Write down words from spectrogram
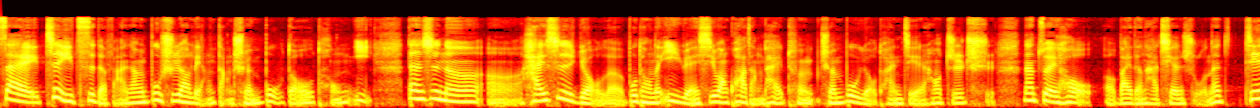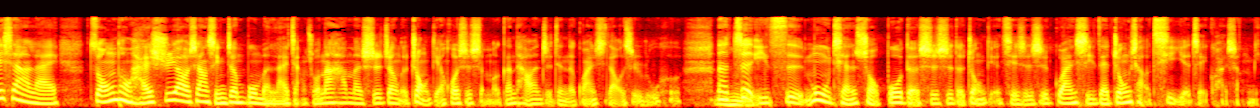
在这一次的法案上面不需要两党全部都同意，但是呢，呃，还是有了不同的议员希望跨党派全全部有团结，然后支持。那最后，呃，拜登他签署了。那接下来，总统还需要向行政部门来讲说，那他们施政的重点或是什么，跟台湾之间的关系到底是如何？那这一次目前首播的实施的重点，其实是关系在中小企业这一块上面。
